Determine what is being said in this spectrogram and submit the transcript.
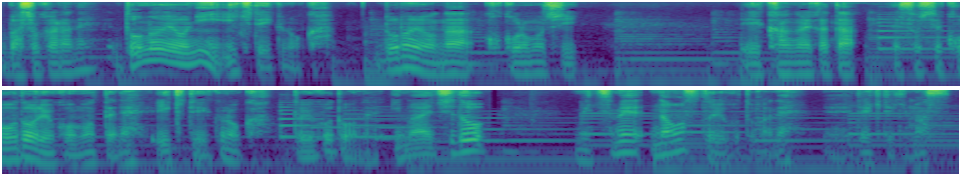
場所からねどのように生きていくのかどのような心持ち、え考え方そして行動力を持ってね生きていくのかということをね今一度見つめ直すということがね、できてきます。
